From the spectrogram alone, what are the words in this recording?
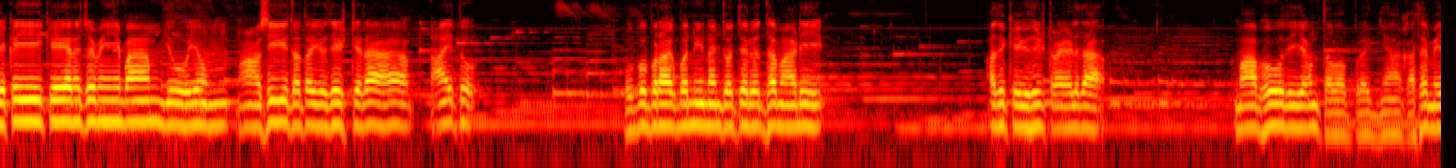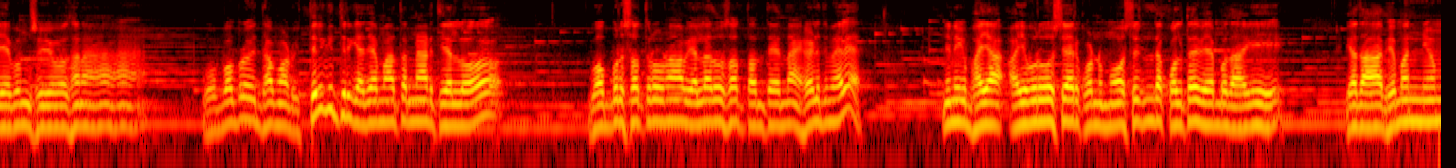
ಏಕೈಕೇನ ಚ ಯೂಯಂ ಆಸೀತತ ಯುಧಿಷ್ಠಿರ. ಆಯಿತು. ಒಬ್ಬೊಬ್ಬರಾಗಿ ಬನ್ನಿ ನನ್ನ ಜೊತೆ ಯುದ್ಧ ಮಾಡಿ. ಅದಕ್ಕೆ ಯುಧಿಷ್ಠಿರ ಹೇಳಿದ. ಮಾ ಭೂದಿಯಂ ತವ ಪ್ರಜ್ಞಾ ಕಥಮೇವಂ ಸುಯೋಧನ. ಒಬ್ಬೊಬ್ಬರು ಯುದ್ಧ ಮಾಡು ತಿರುಗಿ ತಿರುಗಿ ಅದೇ ಮಾತನ್ನಾಡ್ತೀಯಲ್ಲೋ ಒಬ್ಬರು ಸತ್ರು ನಾವು ಎಲ್ಲರೂ ಸತ್ತಂತೆ ನಾ ಹೇಳಿದ ಮೇಲೆ ನಿನಗೆ ಭಯ, ಐವರೂ ಸೇರಿಕೊಂಡು ಮೋಸದಿಂದ ಕೊಲ್ತೇವೆ ಎಂಬುದಾಗಿ ಯದಾಭಿಮನ್ಯುಂ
